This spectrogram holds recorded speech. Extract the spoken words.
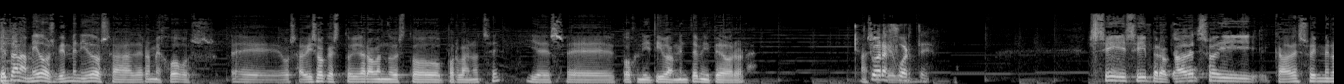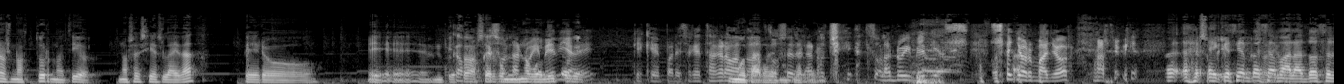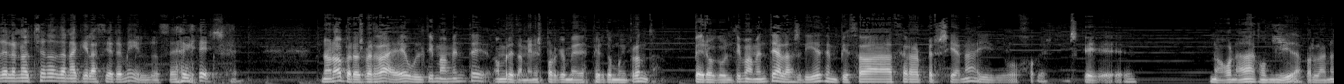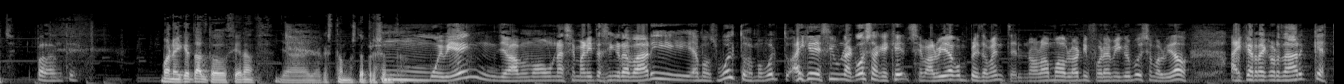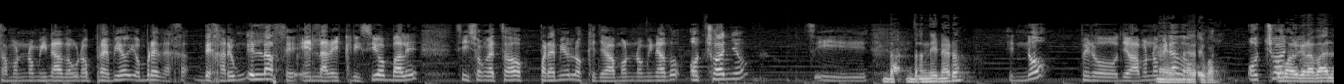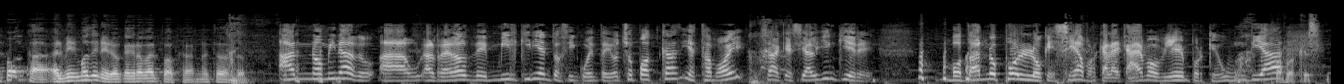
¿Qué tal amigos? Bienvenidos a DRM Juegos. Eh, os aviso que estoy grabando esto por la noche y es eh, cognitivamente mi peor hora. Tú eres fuerte. Sí, sí, pero cada vez soy cada vez soy menos nocturno, tío. No sé si es la edad, pero eh, empiezo a ser son como las un abuelito media, que- ¿eh? Que es que parece que estás grabando tarde, a las 12 de la noche. Son las nueve y media, señor mayor. Madre mía. Es que si empezamos a las 12 de la noche nos dan aquí las 7000, o sea que... No, no, pero es verdad, ¿eh? Últimamente, hombre, también es porque me despierto muy pronto, pero que últimamente a las 10 empiezo a cerrar persiana y digo, joder, es que no hago nada con mi vida por la noche. Para adelante. Bueno, ¿y qué tal todo, Ciaranz? Ya, ya que estamos, te presento. Muy bien, llevábamos una semanita sin grabar y hemos vuelto, hemos vuelto. Hay que decir una cosa, que es que se me ha olvidado completamente, no lo hemos hablado ni fuera de micro porque se me ha olvidado. Hay que recordar que estamos nominados a unos premios y, hombre, deja- dejaré un enlace en la descripción, ¿vale? Si son estos premios los que llevamos nominados 8 años. Si... Da- ¿Dan dinero? No, pero llevamos Me, me nominados da igual. 8 Como al grabar el podcast, el mismo dinero que grabar el podcast, no está dando. han nominado a alrededor de 1558 podcasts y estamos ahí. O sea que si alguien quiere votarnos por lo que sea, porque le caemos bien, porque un día.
